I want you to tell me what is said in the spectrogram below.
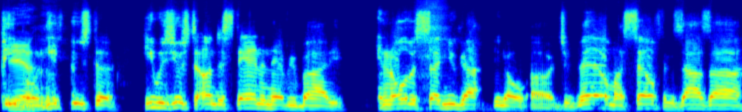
people, Yeah. and he's used to. He was used to understanding everybody, and then all of a sudden you got, you know, uh, JaVale, myself, and Zaza.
